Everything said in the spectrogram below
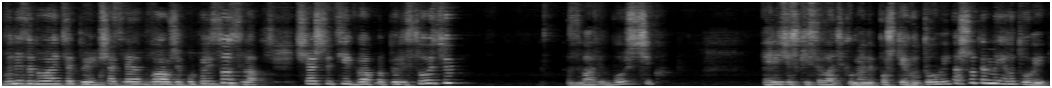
вони забиваються пиль. Зараз я два вже попилісосила, зараз ще ці два пропилісосю, зварю борщик. Греческий салатик у мене пошти готовий. А що там має готовий?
